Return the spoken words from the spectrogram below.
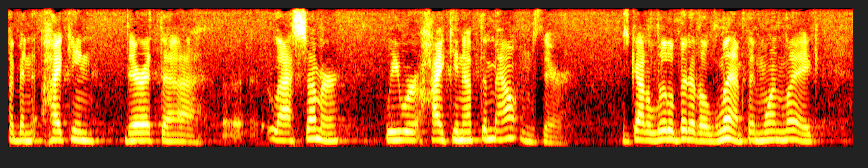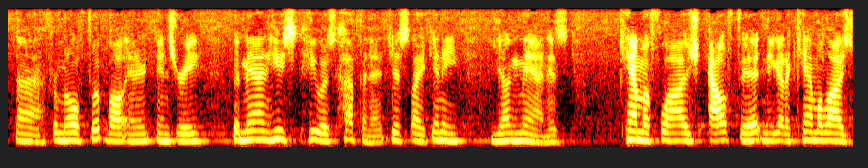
I've been hiking there at the, uh, last summer. We were hiking up the mountains there. He's got a little bit of a limp in one leg uh, from an old football in- injury, but man, he's, he was huffing it just like any young man. His camouflage outfit, and he got a camouflage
